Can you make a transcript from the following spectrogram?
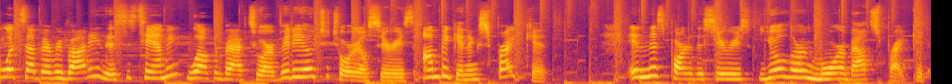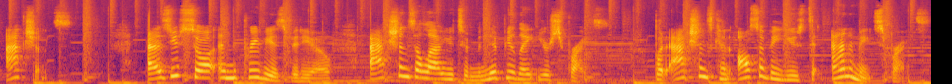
what's up everybody? This is Tammy. Welcome back to our video tutorial series on beginning Sprite Kit. In this part of the series, you'll learn more about Sprite Kit actions. As you saw in the previous video, actions allow you to manipulate your sprites, but actions can also be used to animate sprites.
